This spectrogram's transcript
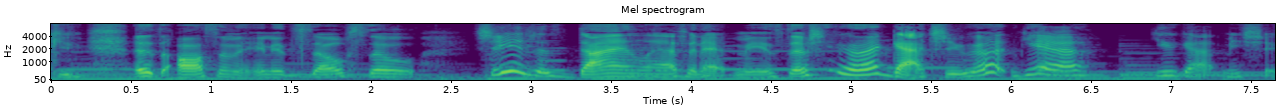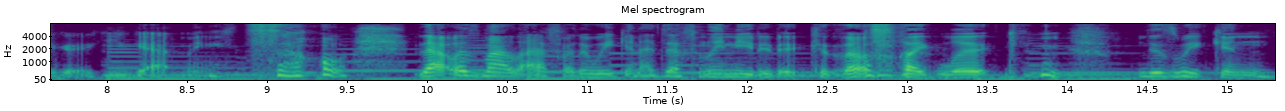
it's awesome in itself. So she is just dying laughing at me and stuff. She goes, I got you. Uh, yeah, you got me, sugar. You got me. So that was my laugh for the week, and I definitely needed it because I was like, look, this week can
